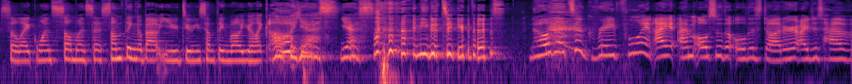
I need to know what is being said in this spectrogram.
so like once someone says something about you doing something well, you're like, "Oh, yes. Yes. I needed to hear this." No, that's a great point. I I'm also the oldest daughter. I just have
